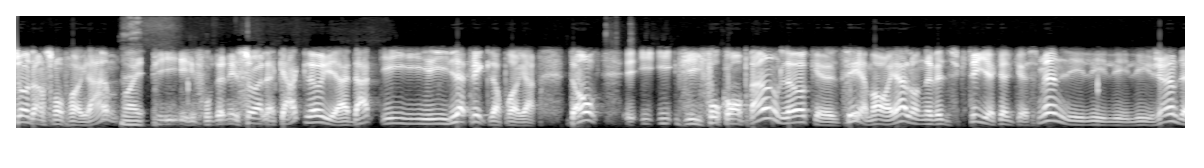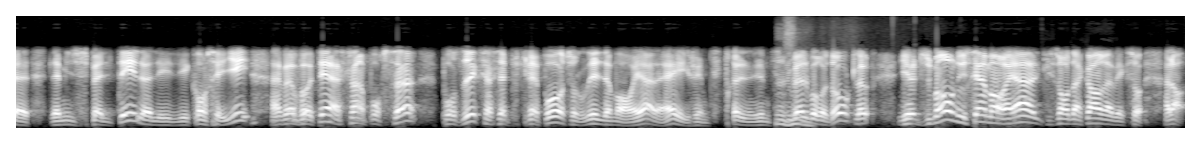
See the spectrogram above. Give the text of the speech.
ça dans son programme. Puis il faut donner ça à la CAQ. Là, et à date, ils appliquent leur programme. Donc, il, faut comprendre là que, tu sais, à Montréal, on avait discuté il y a quelques semaines, les, les, les gens de, la municipalité, là, les, les conseillers, avaient voté à 100% pour dire que ça s'appliquerait pas sur l'île de Montréal. Hey, j'ai une petite, une petite nouvelle pour eux autres. Là. Il y a du monde aussi à Montréal qui sont d'accord avec ça. Alors,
